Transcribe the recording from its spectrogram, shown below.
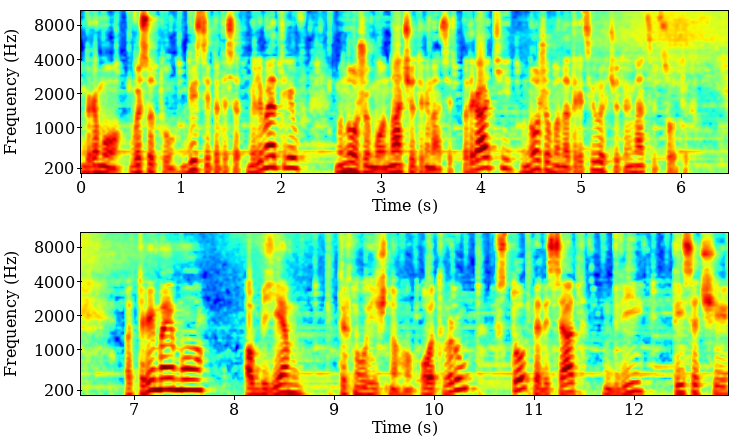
беремо висоту 250 мм, множимо на 14 квадраті, множимо на 3,14. Отримаємо об'єм технологічного отвору в 152 тисячі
